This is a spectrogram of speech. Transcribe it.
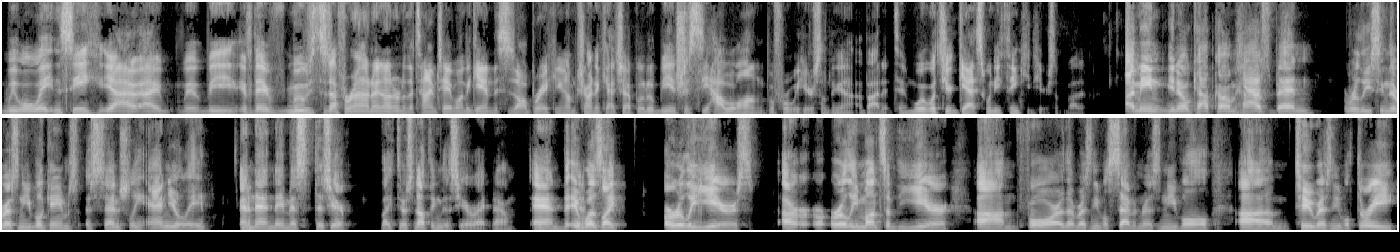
We will wait and see. Yeah, I, I be if they've moved stuff around and I don't know the timetable. And again, this is all breaking. I'm trying to catch up. It'll be interesting to see how long before we hear something about it. Tim, what's your guess? When do you think you'd hear something about it? I mean, you know, Capcom has been releasing the Resident Evil games essentially annually, and then they missed this year. Like there's nothing this year right now. And it was like early years or early months of the year um, for the Resident Evil 7, Resident Evil um, 2, Resident Evil 3,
